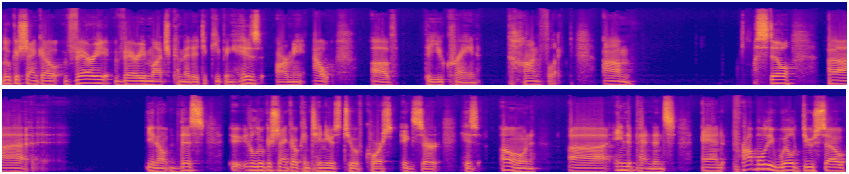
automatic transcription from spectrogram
Lukashenko very, very much committed to keeping his army out of the Ukraine conflict. Um, still, uh, you know, this Lukashenko continues to, of course, exert his own uh, independence and probably will do so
